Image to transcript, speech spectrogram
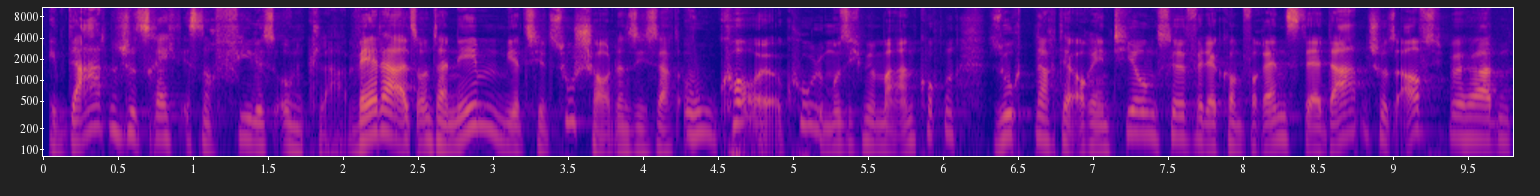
im Datenschutzrecht ist noch vieles unklar. Wer da als Unternehmen jetzt hier zuschaut und sich sagt, oh cool, cool, muss ich mir mal angucken, sucht nach der Orientierungshilfe der Konferenz der Datenschutzaufsichtsbehörden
